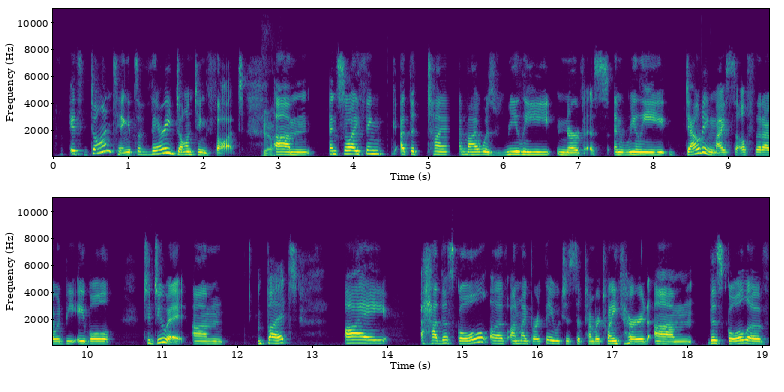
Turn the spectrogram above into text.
it's daunting. It's a very daunting thought. Yeah. Um, and so I think at the time I was really nervous and really doubting myself that I would be able to do it. Um, but I had this goal of on my birthday, which is September 23rd, um, this goal of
